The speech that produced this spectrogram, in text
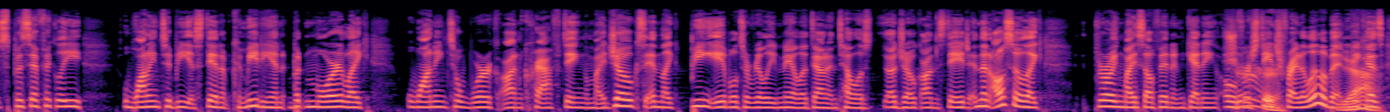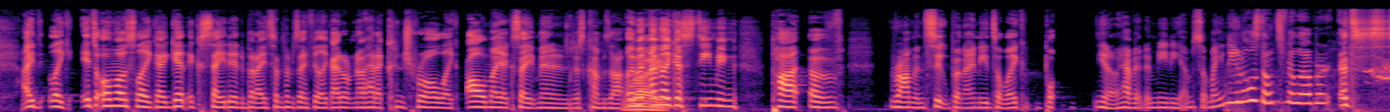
specifically wanting to be a stand-up comedian, but more like wanting to work on crafting my jokes and like being able to really nail it down and tell a, a joke on stage and then also like throwing myself in and getting over stage fright a little bit Yeah. because I like it's almost like I get excited, but I sometimes I feel like I don't know how to control like all my excitement and it just comes out. I'm- I'm, like a steaming pot of ramen soup, and I need to like you know have it a medium so my noodles don't spill over. It's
